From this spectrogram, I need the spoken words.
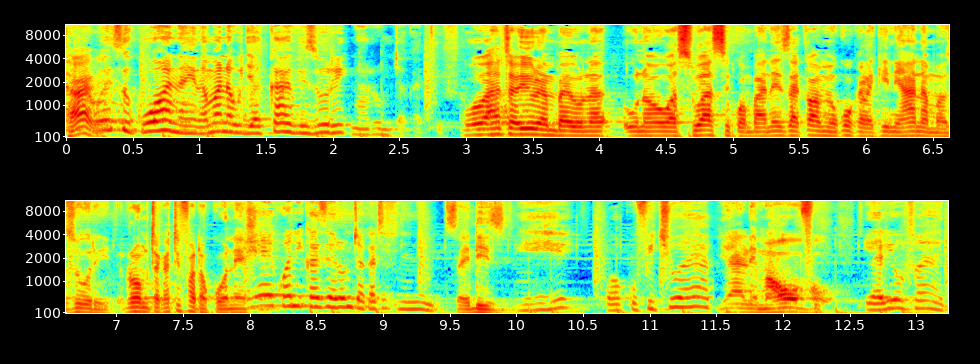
Hiyo huwezi kuona inamaana hujakaa vizuri na roho mtakatifu. Kwa hata yule ambaye una, una wasiwasi kwamba anaweza akawa ameokoka lakini hana mazuri roho mtakatifu atakuonyesha Eh, kwani kazi ya roho mtakatifu ni nini? Msaidizi. Eh, wa kufichua yapi? Yale maovu. Yaliyofanyaje?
